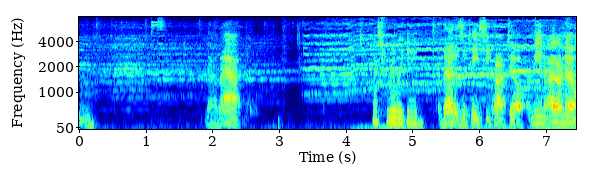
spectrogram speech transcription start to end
Mm. Now that That's really good. that is a tasty cocktail. I mean, I don't know.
